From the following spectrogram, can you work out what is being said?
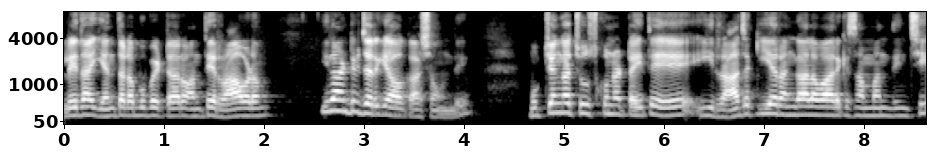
లేదా ఎంత డబ్బు పెట్టారో అంతే రావడం ఇలాంటివి జరిగే అవకాశం ఉంది. ముఖ్యంగా చూసుకున్నట్టయితే ఈ రాజకీయ రంగాల వారికి సంబంధించి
